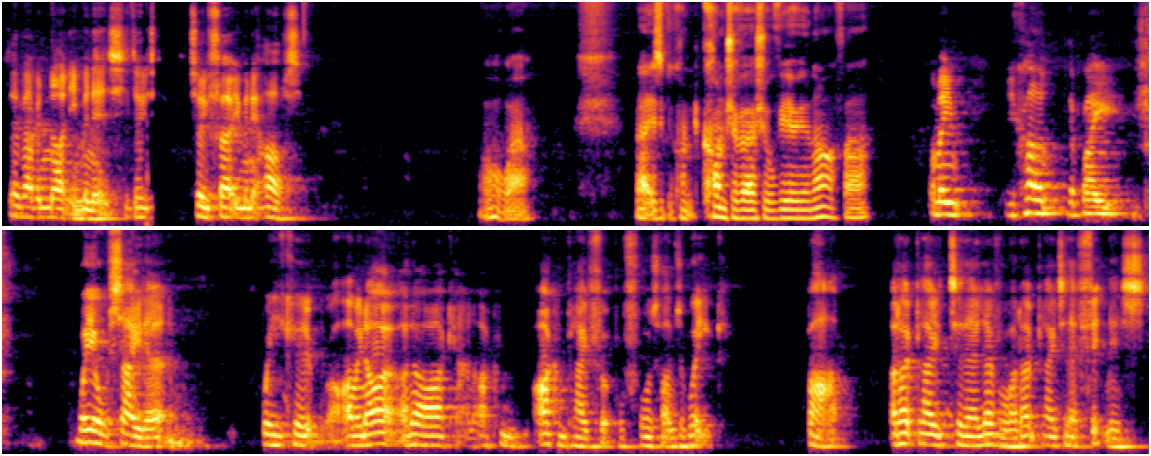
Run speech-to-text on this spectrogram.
Instead of having 90 minutes, you do two 30 minute halves. Oh wow, that is a con- controversial view and half. That. I mean, you can't, the way we all say that we could, I mean, I, I know I can, I can, I can play football four times a week, but I don't play to their level, I don't play to their fitness.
